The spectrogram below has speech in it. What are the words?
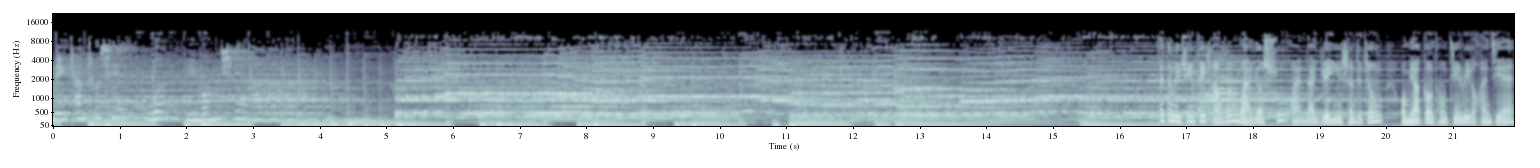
你常出现我的梦想。在邓丽君非常温婉又舒缓的乐音声之中，我们要共同进入一个环节，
